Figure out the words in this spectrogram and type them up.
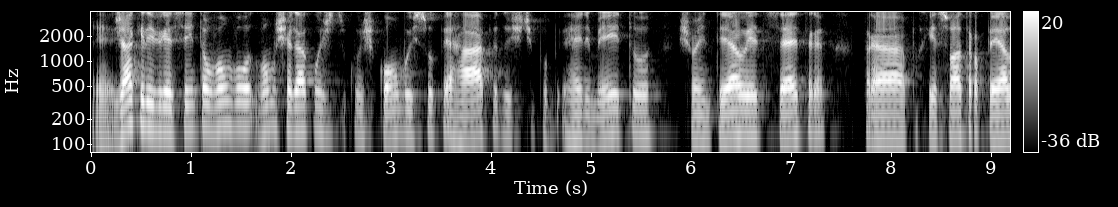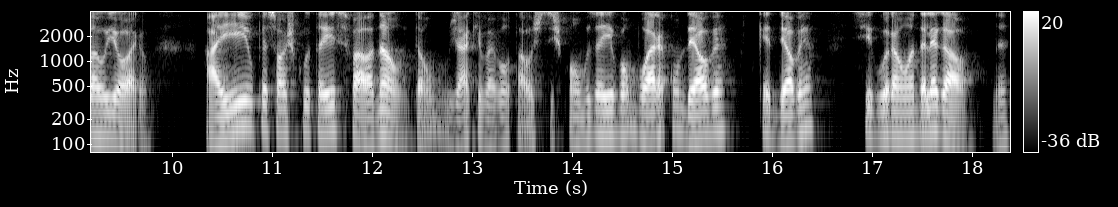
É, já que ele viria a ser, então vamos, vamos chegar com os, com os combos super rápidos, tipo Reanimator, Show and Tell e etc., pra, porque só atropela o Yorion. Aí o pessoal escuta isso e fala: não, então já que vai voltar esses combos aí, vamos embora com Delver, porque Delver segura a onda legal, né?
